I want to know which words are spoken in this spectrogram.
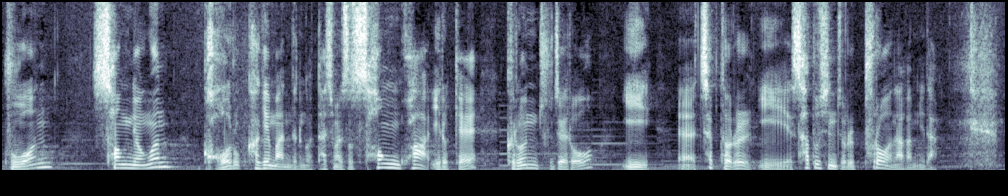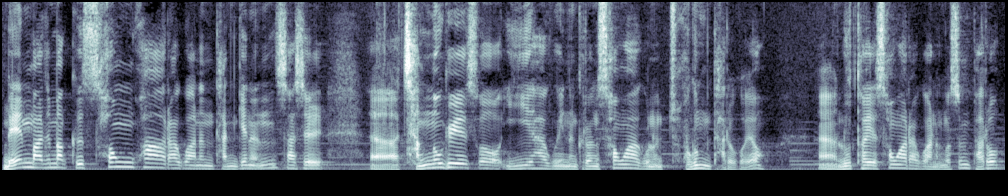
구원, 성령은 거룩하게 만드는 것. 다시 말해서 성화 이렇게 그런 주제로 이 챕터를 이 사도신조를 풀어 나갑니다. 맨 마지막 그 성화라고 하는 단계는 사실 어, 장로교에서 이해하고 있는 그런 성화하고는 조금 다르고요. 아, 루터의 성화라고 하는 것은 바로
